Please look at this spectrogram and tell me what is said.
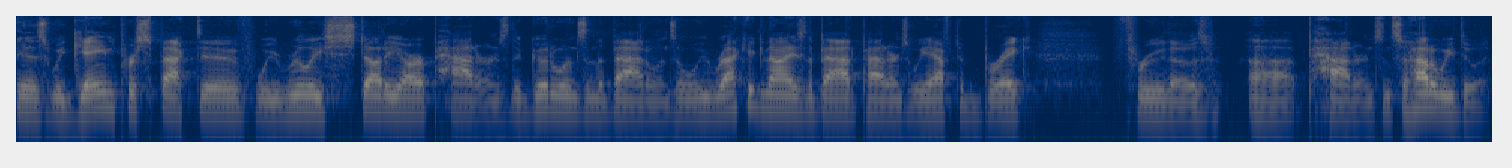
is we gain perspective, we really study our patterns, the good ones and the bad ones. And we recognize the bad patterns, we have to break through those uh, patterns. And so, how do we do it?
